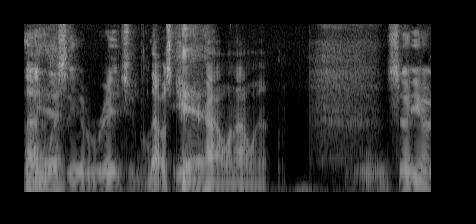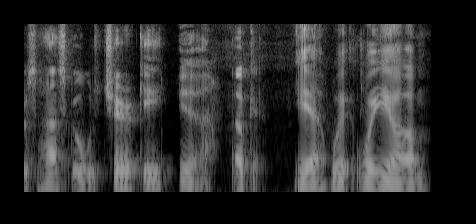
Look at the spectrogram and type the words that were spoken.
That That, was the original. that was junior Yeah. high when I went. so yours high school was Cherokee. Yeah. Okay. yeah, we we um,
